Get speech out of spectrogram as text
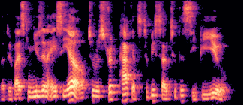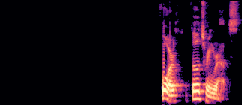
The device can use an ACL to restrict packets to be sent to the CPU. Fourth, filtering routes.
